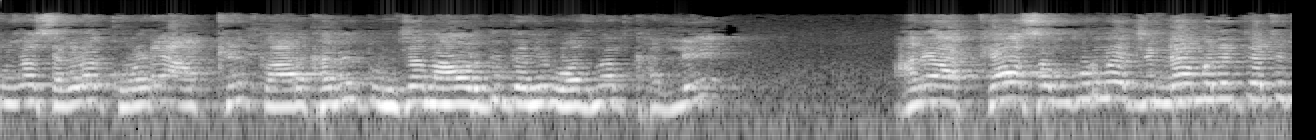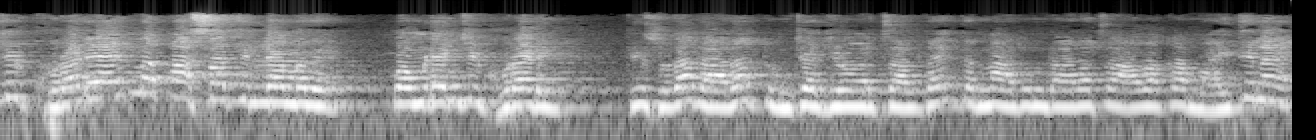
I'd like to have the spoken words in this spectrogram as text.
तुझ्या सगळ्या खुराड्या अख्खे कारखाने तुमच्या नावावरती त्यांनी वजनात खाल्ले. आणि अख्ख्या संपूर्ण जिल्ह्यामध्ये त्याचे जी खुराडी आहेत ना पाच सहा जिल्ह्यामध्ये कोंबड्यांची खुराडी ती सुद्धा दादा तुमच्या जीवावर चालत आहे त्यांना अजून दादाचा आवाका माहिती नाही.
